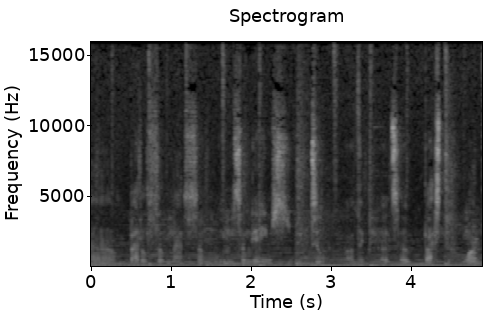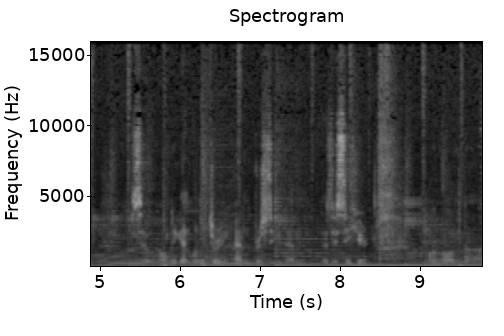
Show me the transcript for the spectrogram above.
um, battle some some some games till I think that's a best one. So only get one victory and proceed. And as you see here on, on uh,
